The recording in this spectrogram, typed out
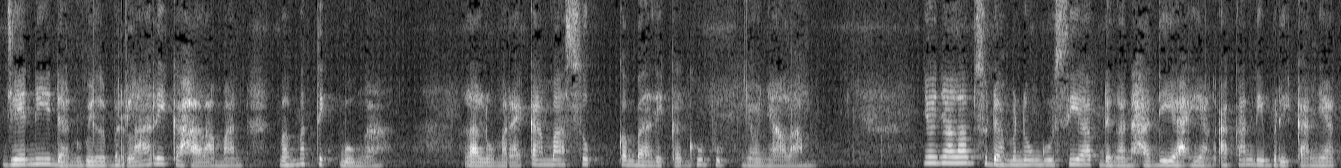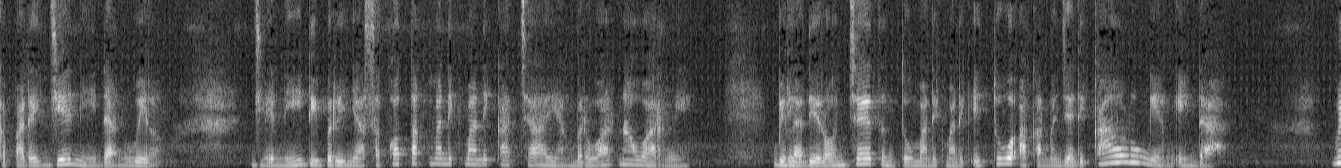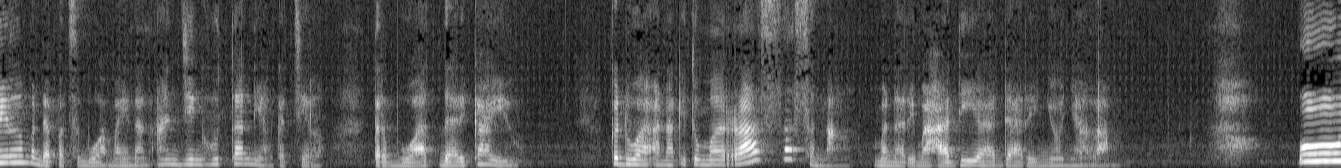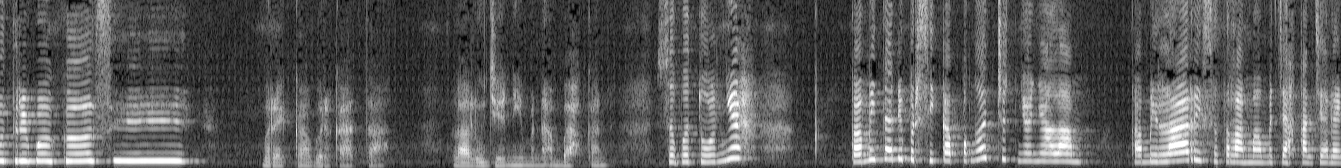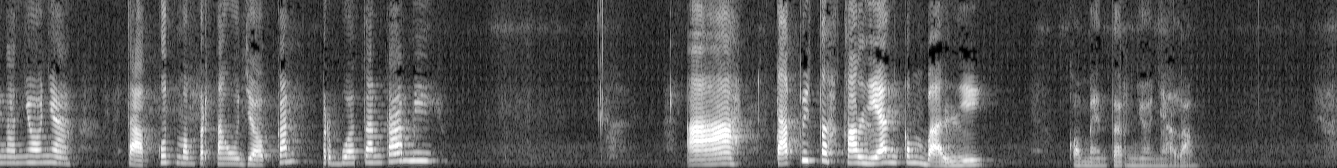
Jenny dan Will berlari ke halaman memetik bunga. Lalu mereka masuk kembali ke gubuk Nyonya Lam. Nyonya Lam sudah menunggu siap dengan hadiah yang akan diberikannya kepada Jenny dan Will. Jenny diberinya sekotak manik-manik kaca yang berwarna-warni. Bila dironce, tentu manik-manik itu akan menjadi kalung yang indah. Will mendapat sebuah mainan anjing hutan yang kecil, terbuat dari kayu. Kedua anak itu merasa senang menerima hadiah dari Nyonya Lam. Oh, terima kasih, mereka berkata. Lalu Jenny menambahkan, Sebetulnya kami tadi bersikap pengecut Nyonya Lam. Kami lari setelah memecahkan celengan Nyonya, takut mempertanggungjawabkan perbuatan kami. Ah, tapi toh kalian kembali, komentar Nyonya Lam.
